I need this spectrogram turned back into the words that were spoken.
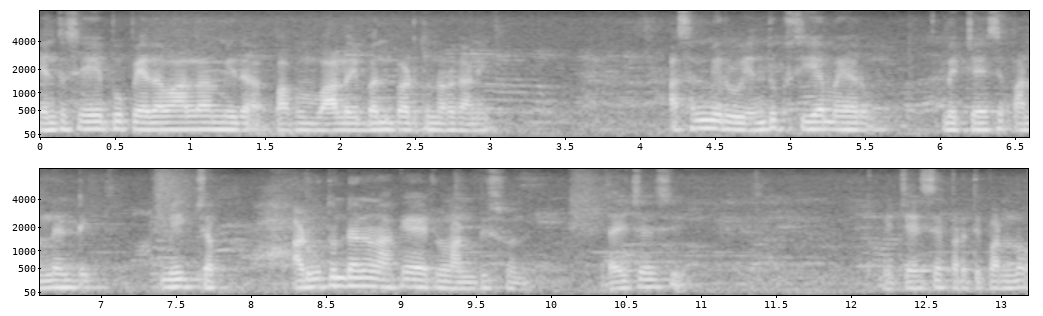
ఎంతసేపు పేదవాళ్ళ మీద పాపం వాళ్ళు ఇబ్బంది పడుతున్నారు కానీ? అసలు మీరు ఎందుకు సీఎం అయ్యారు? మీరు చేసే పనులేంటి? మీకు చెప్ అడుగుతుంటేనే నాకే ఇట్లా అనిపిస్తుంది? దయచేసి మీరు చేసే ప్రతి పనిలో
